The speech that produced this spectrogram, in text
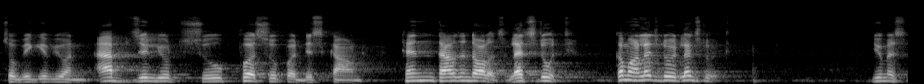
so we give you an absolute super, super discount, ten thousand dollars, let's do it. Come on, let's do it, let's do it. You must…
